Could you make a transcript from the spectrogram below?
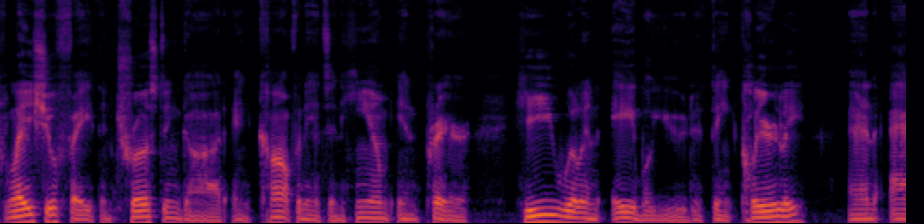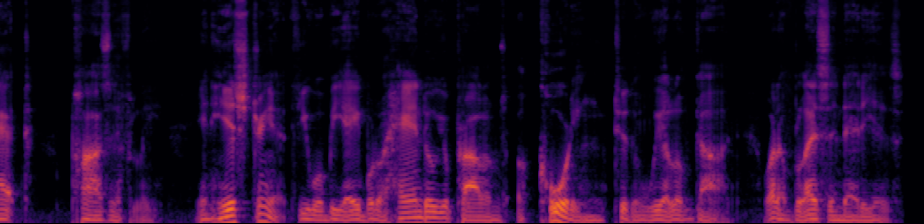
place your faith and trust in God and confidence in Him in prayer, He will enable you to think clearly and act positively. In His strength, you will be able to handle your problems according to the will of God. What a blessing that is.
